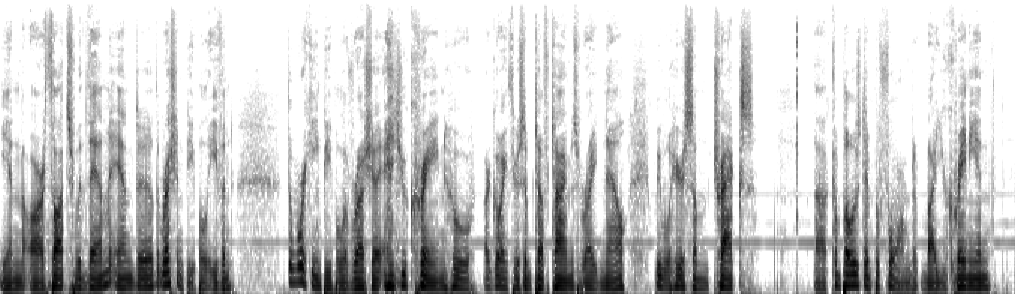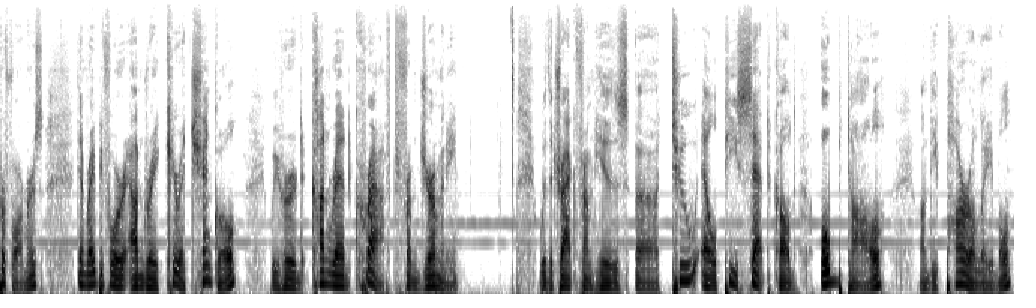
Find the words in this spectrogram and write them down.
in our thoughts with them and uh, the Russian people even the working people of Russia and Ukraine who are going through some tough times right now. We will hear some tracks uh, composed and performed by Ukrainian performers. Then, right before Andrei Kirichenko, we heard Konrad Kraft from Germany with a track from his uh, 2 LP set called Obtal on the Para label,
